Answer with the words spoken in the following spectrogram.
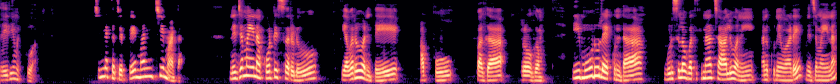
ధైర్యం ఎక్కువ. చిన్నక్క చెప్పే మంచి మాట. నిజమైన కోటీశ్వరుడు ఎవరు అంటే అప్పు పగ రోగం. ఈ మూడు లేకుండా గుడిసెలో బతికినా చాలు అని అనుకునేవాడే నిజమైన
